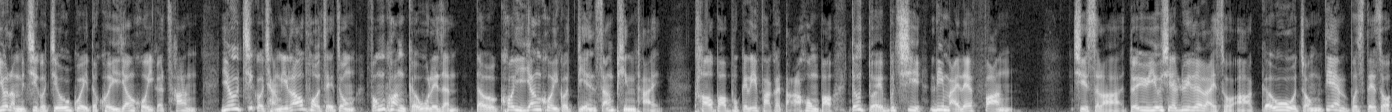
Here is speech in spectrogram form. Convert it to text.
有那么几个酒鬼都可以养活一个厂，有几个像你老婆这种疯狂购物的人都可以养活一个电商平台。淘宝不给你发个大红包，都对不起你卖的房。其实啦，对于有些女的来说啊，购物重点不是得说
